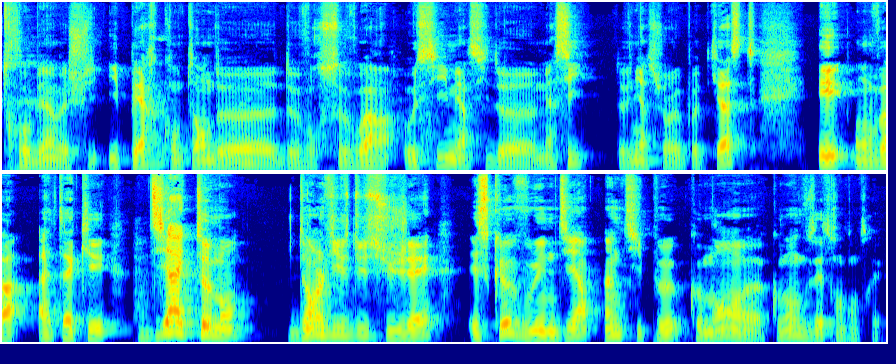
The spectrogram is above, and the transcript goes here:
Trop bien, bah, je suis hyper content de, de, vous recevoir aussi. Merci de, merci de venir sur le podcast et on va attaquer directement dans le vif du sujet. Est-ce que vous voulez me dire un petit peu comment, euh, comment vous êtes rencontrés?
